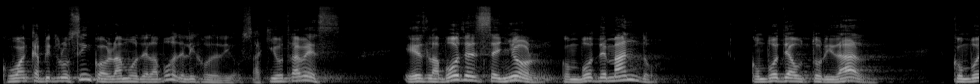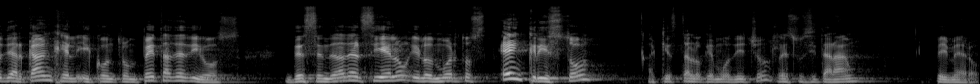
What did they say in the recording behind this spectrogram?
Juan capítulo 5 hablamos de la voz del Hijo de Dios. Aquí otra vez es la voz del Señor con voz de mando, con voz de autoridad, con voz de arcángel y con trompeta de Dios. Descenderá del cielo y los muertos en Cristo, aquí está lo que hemos dicho, resucitarán primero.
